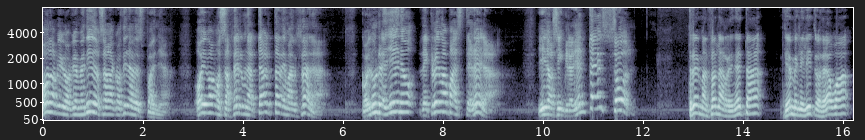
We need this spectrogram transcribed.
Hola amigos, bienvenidos a la cocina de España. Hoy vamos a hacer una tarta de manzana con un relleno de crema pastelera. Y los ingredientes son 3 manzanas reineta, 100 mililitros de agua,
